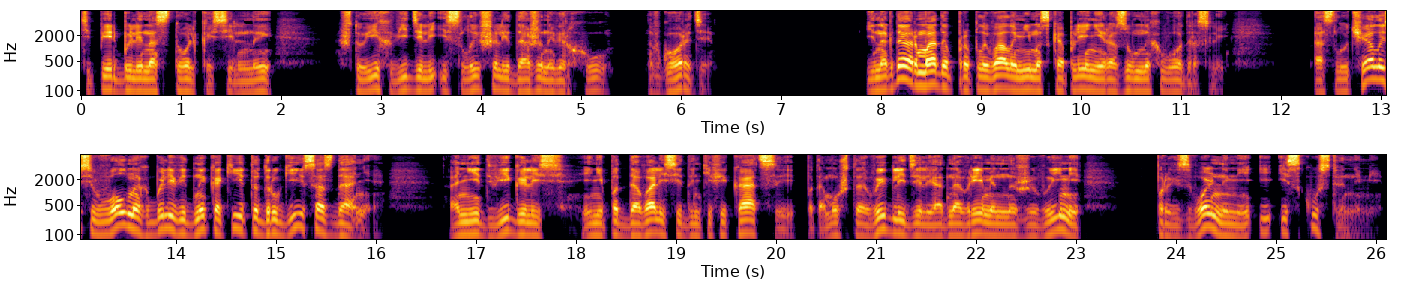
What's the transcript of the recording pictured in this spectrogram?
теперь были настолько сильны, что их видели и слышали даже наверху, в городе. Иногда армада проплывала мимо скоплений разумных водорослей, а случалось, в волнах были видны какие-то другие создания. Они двигались и не поддавались идентификации, потому что выглядели одновременно живыми, произвольными и искусственными.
